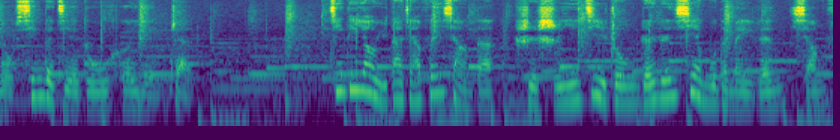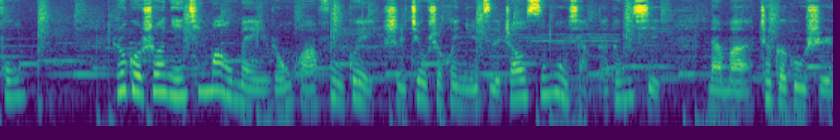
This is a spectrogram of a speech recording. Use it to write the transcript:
有新的解读和延展。今天要与大家分享的是《十一记》中人人羡慕的美人祥峰。如果说年轻貌美、荣华富贵是旧社会女子朝思暮想的东西，那么，这个故事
